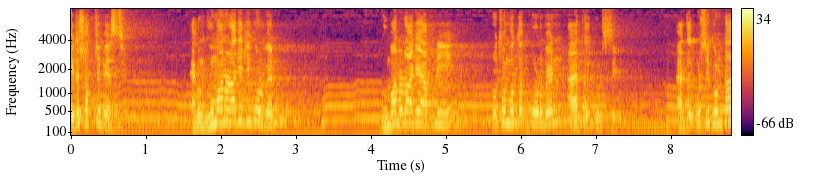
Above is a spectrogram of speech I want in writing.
এটা সবচেয়ে বেস্ট এখন ঘুমানোর আগে কি করবেন? ঘুমানোর আগে আপনি প্রথমত পড়বেন আয়াতুল কুরসি। আয়াতুল কুরসি কোনটা?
